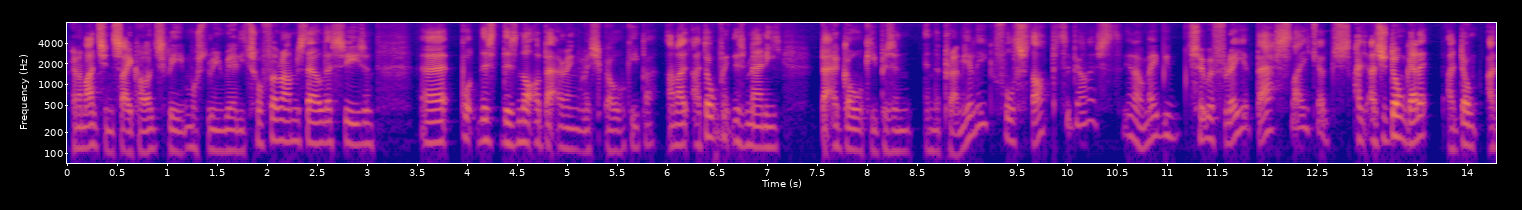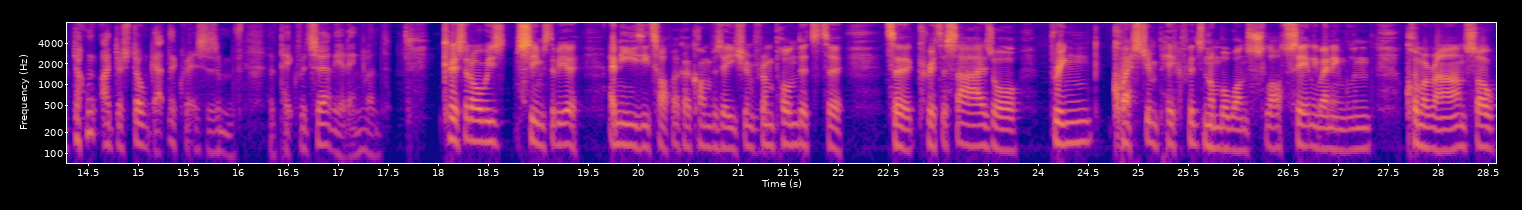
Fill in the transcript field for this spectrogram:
I can imagine psychologically it must have been really tough for Ramsdale this season. Uh, but there's there's not a better English goalkeeper, and I, I don't think there's many better goalkeepers in, in the Premier League. Full stop. To be honest, you know, maybe two or three at best. Like I just, I, I just don't get it. I don't, I don't, I just don't get the criticism of, of Pickford. Certainly at England. Chris, it always seems to be a, an easy topic of conversation from pundits to to criticise or bring question Pickford's number one slot. Certainly when England come around, so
